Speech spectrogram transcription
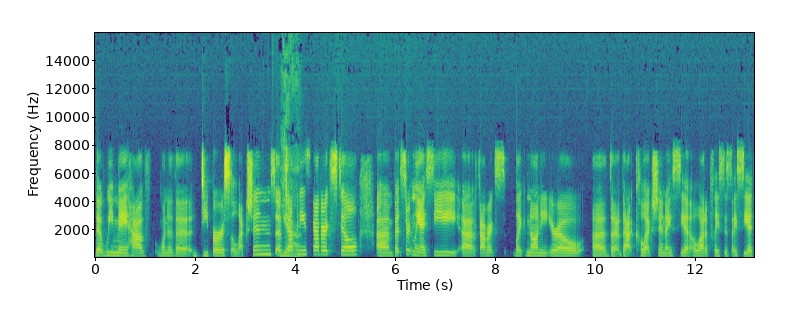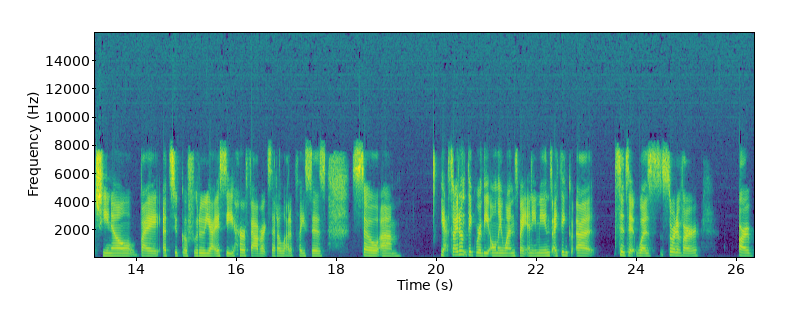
that we may have one of the deeper selections of yeah. Japanese fabrics still. Um, but certainly, I see uh, fabrics like Nani Iro, uh, the, that collection. I see it a lot of places. I see echino by Etsuko Furuya. I see her fabrics at a lot of places. So, um, yeah, so I don't think we're the only ones by any means. I think uh, since it was sort of our our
